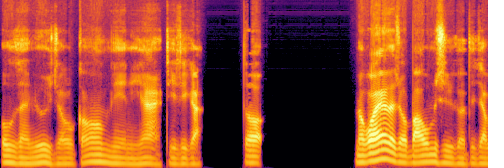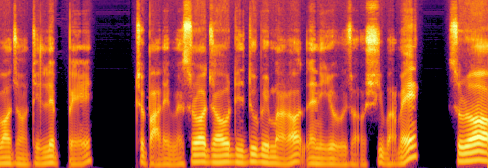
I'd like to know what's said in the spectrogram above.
ပုံစံမျိုးကြီးကျွန်တော်ကောင်းကောင်းမြင်နေရတယ် delay ကတော့မကွာရလည်းကျွန်တော်ဘာမှမရှိဘူးဆိုတော့ဒီကြပါကျွန်တော် delay ပဲဖြစ်ပါလိမ့်မယ်ဆိုတော့ကျွန်တော်ဒီသူ့ဘေးမှာတော့ Lenny ကိုကျွန်တော်ရှိပါမယ်ဆိုတော့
